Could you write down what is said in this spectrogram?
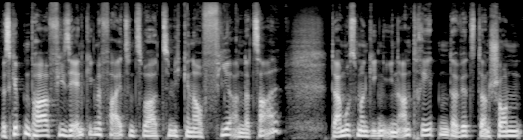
Es gibt ein paar fiese Endgegner-Fights und zwar ziemlich genau vier an der Zahl. Da muss man gegen ihn antreten. Da wird es dann schon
